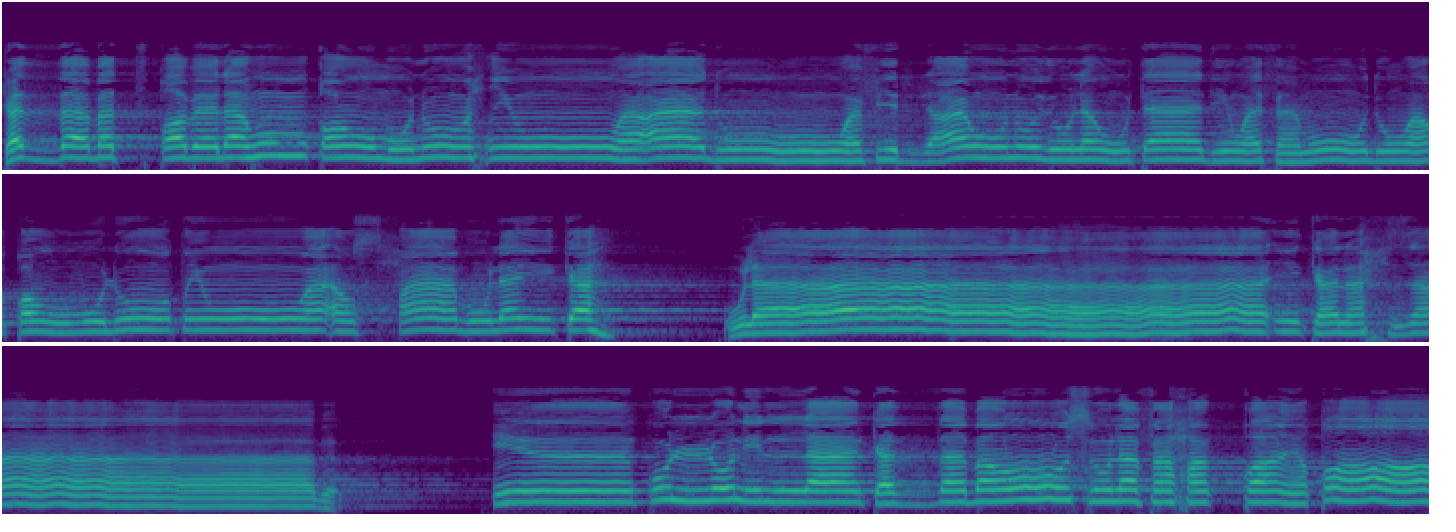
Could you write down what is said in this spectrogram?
كذبت قبلهم قوم نوح وعاد وفرعون ذو الأوتاد وثمود وقوم لوط وأصحاب ليكة أولئك الأحزاب. إن كل إلا كذب الرسل فحق عقاب.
